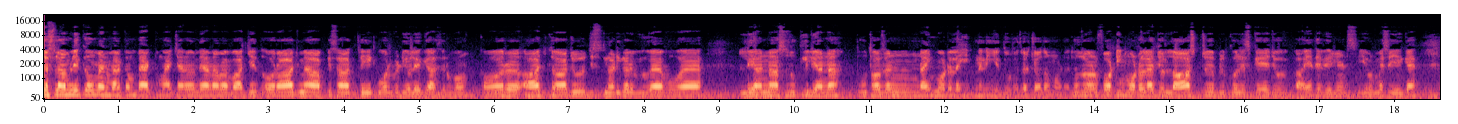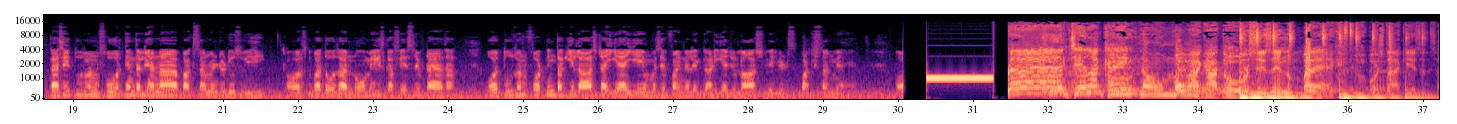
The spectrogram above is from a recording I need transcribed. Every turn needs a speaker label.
Speaker 1: जी अस्सलाम वालेकुम and welcome back to my channel मेरा नाम है वाजिद और आज मैं आपके साथ एक और वीडियो लेके हाजिर हुआ हूँ। और आज का जो जिस गाड़ी का रिव्यू है वो है लियाना सुजुकी लियाना 2009 मॉडल है ये।
Speaker 2: नहीं नहीं ये 2014 मॉडल है।
Speaker 1: 2014 मॉडल है जो लास्ट बिल्कुल इसके जो आए थे वेरिएंट्स ये उनमें से एक है। वैसे ही 2004 के अंदर लियाना पाकिस्तान में इंट्रोड्यूस हुई थी और उसके बाद 2009 में इसका फेसलिफ्ट आया था। और 2014 तक ये लास्ट आई है ये उनमें से फाइनल एक गाड़ी है जो लास्ट वेरिएंट्स पाकिस्तान में आए हैं।
Speaker 3: Till I can't no more. I got the horses in the back. Horse stock is a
